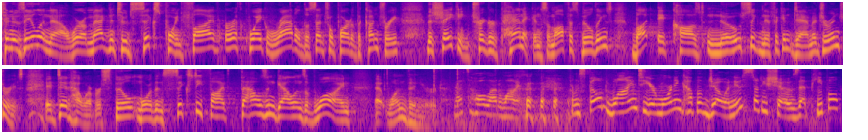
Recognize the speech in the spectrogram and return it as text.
To New Zealand now, where a magnitude 6.5 earthquake rattled the central part of the country. The shaking triggered panic in some office buildings, but it caused no significant damage or injuries. It did, however, spill more than 65,000 gallons of wine at one vineyard. That's a whole lot of wine. From spilled wine to your morning cup of joe, a new study shows that people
